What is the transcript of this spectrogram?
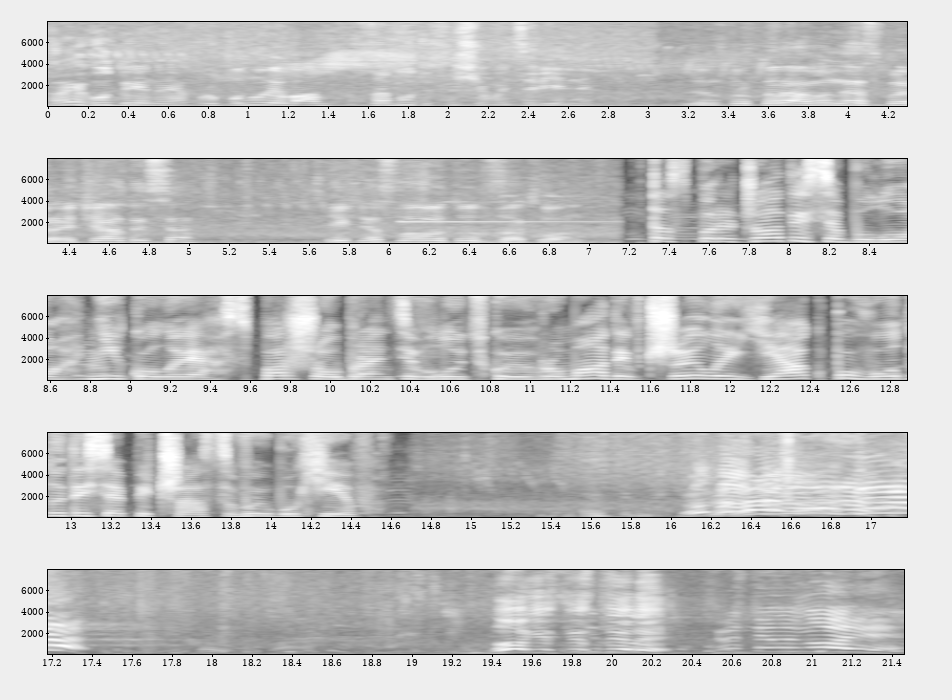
три години пропоную вам забутися, що ви цивільні. З інструкторами не сперечатися. Їхнє слово тут закон. Та сперечатися було ніколи. Спершу обранців Луцької громади вчили, як поводитися під час вибухів. Ноги спустили! Спустили ноги!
